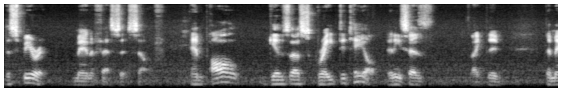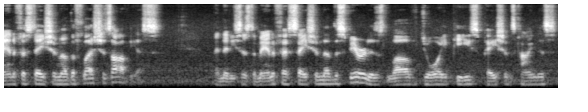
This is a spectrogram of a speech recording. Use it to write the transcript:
the spirit manifests itself. And Paul gives us great detail. And he says, like, the, the manifestation of the flesh is obvious. And then he says, the manifestation of the spirit is love, joy, peace, patience, kindness.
